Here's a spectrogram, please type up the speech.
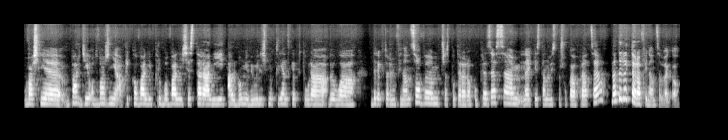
właśnie bardziej odważnie aplikowali, próbowali się, starali, albo nie wiem, mieliśmy klientkę, która była dyrektorem finansowym, przez półtora roku prezesem, na jakie stanowisko szukała pracy? Na dyrektora finansowego.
